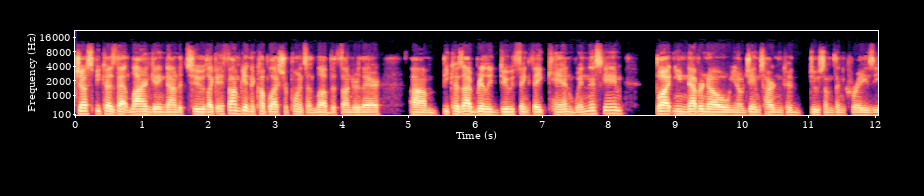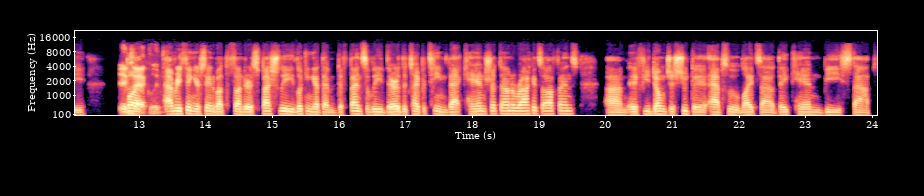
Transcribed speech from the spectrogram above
just because that line getting down to two. Like, if I'm getting a couple extra points, I love the Thunder there um, because I really do think they can win this game. But you never know. You know, James Harden could do something crazy. Exactly. But everything you're saying about the Thunder, especially looking at them defensively, they're the type of team that can shut down a Rockets offense. Um, if you don't just shoot the absolute lights out, they can be stopped.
